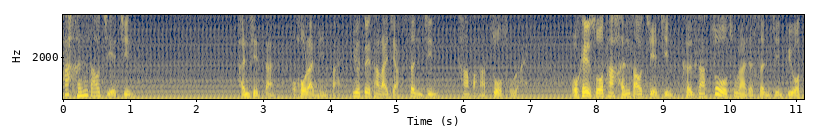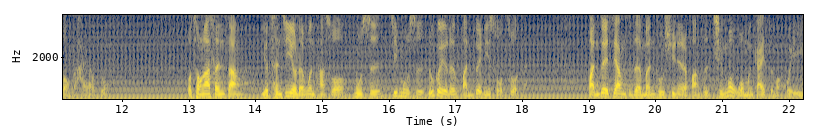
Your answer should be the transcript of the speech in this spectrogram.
他很少解经，很简单。我后来明白，因为对他来讲，圣经他把它做出来。我可以说他很少解经，可是他做出来的圣经比我懂得还要多。我从他身上有曾经有人问他说：“牧师，金牧师，如果有人反对你所做的，反对这样子的门徒训练的方式，请问我们该怎么回应？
